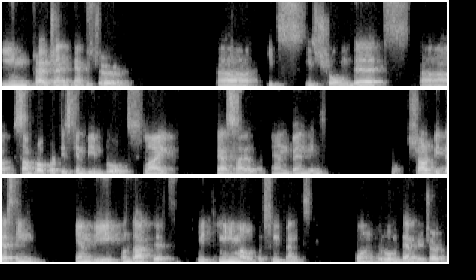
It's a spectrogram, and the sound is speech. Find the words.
In cryogenic temperature, uh, it's, it's shown that uh, some properties can be improved, like tensile and bending. Charpy testing can be conducted with minimal equipment on room temperature.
